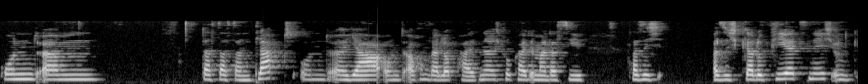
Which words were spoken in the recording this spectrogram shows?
Und ähm, dass das dann klappt und äh, ja, und auch im Galopp halt, ne? Ich gucke halt immer, dass sie, dass ich also ich galoppiere jetzt nicht und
